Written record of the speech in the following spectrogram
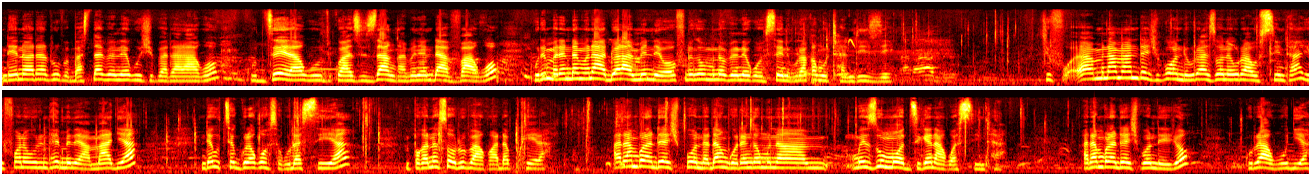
ndeno atatupa basi dapene kuchipatalako kudzera ku- kwa azizanga amene ndavako kuti matenda amene adwala amenewa ofunika mene opene konseni kuti akamuthandize. Amene amande chiponde kuti azione kuti ausintha chifone kuti nthawi imene amadya ndi kutsegula konse kudasiya mpaka nonso utupako adaphwera. Atambolandira chiponde adangotenga mwina mwezi umodzi kenako asintha atambolandira chipondecho kuti akudya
